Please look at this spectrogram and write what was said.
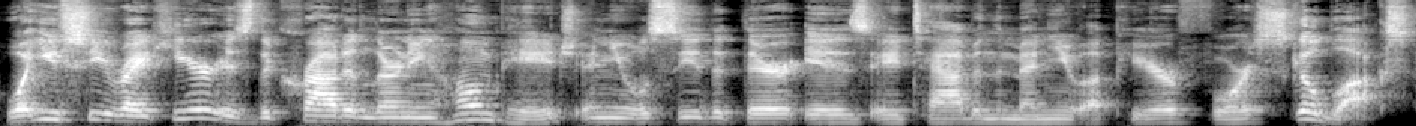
what you see right here is the Crowded Learning homepage and you will see that there is a tab in the menu up here for Skillblocks.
